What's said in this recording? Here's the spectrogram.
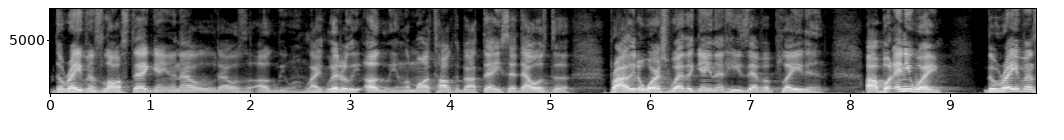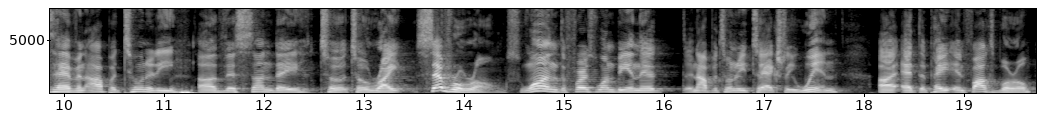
the Ravens lost that game, and that, ooh, that was an ugly one, like literally ugly. And Lamar talked about that. He said that was the probably the worst weather game that he's ever played in. Uh, but anyway, the Ravens have an opportunity uh, this Sunday to to right several wrongs. One, the first one being there an opportunity to actually win. Uh, at the pay in Foxborough,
